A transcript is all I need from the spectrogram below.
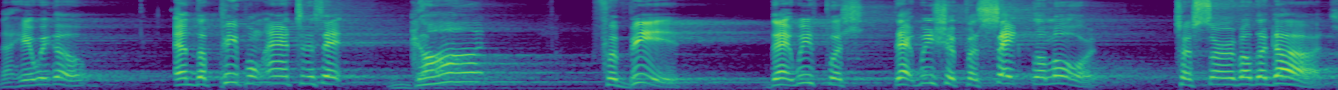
Now here we go. And the people answered and said, God forbid that we, that we should forsake the Lord to serve other gods.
